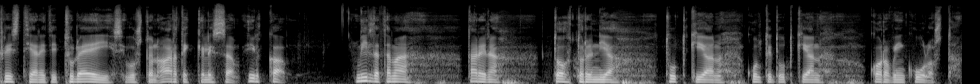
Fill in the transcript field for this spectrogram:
Christianity Today-sivuston artikkelissa. Ilkka, miltä tämä tarina tohtorin ja tutkijan, kultitutkijan korviin kuulostaa?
